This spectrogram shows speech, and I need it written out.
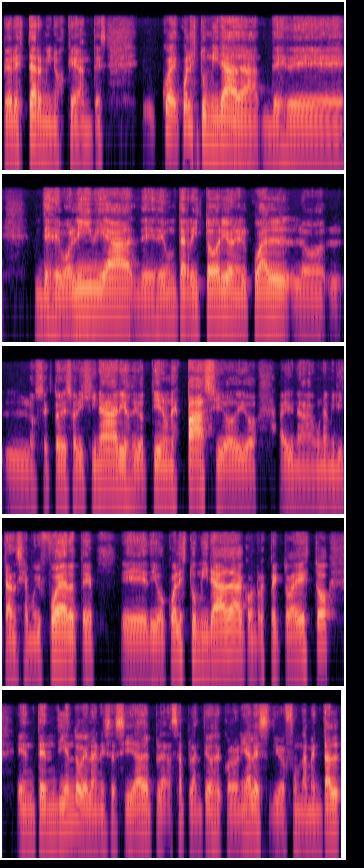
peores términos que antes. ¿Cuál, es tu mirada desde, desde Bolivia, desde un territorio en el cual los sectores originarios, digo, tienen un espacio, digo, hay una, militancia muy fuerte. Eh, digo, ¿cuál es tu mirada con respecto a esto? Entendiendo que la necesidad de hacer planteos decoloniales digo, es fundamental,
